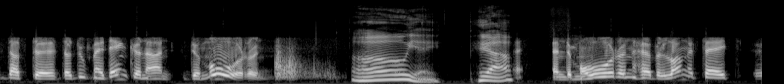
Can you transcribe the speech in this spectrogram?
dat, eh, dat doet mij denken aan de Moren. Oh jee. Ja, En de Moren hebben lange tijd eh,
